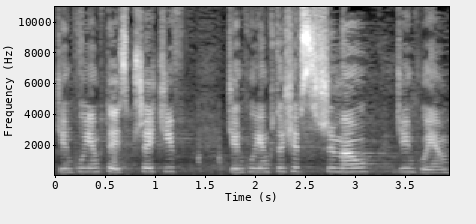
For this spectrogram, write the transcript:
Dziękuję. Kto jest przeciw? Dziękuję. Kto się wstrzymał? Dziękuję.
